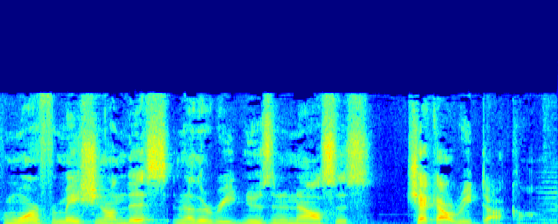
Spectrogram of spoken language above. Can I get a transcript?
For more information on this and other REIT news and analysis, check out REIT.com.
